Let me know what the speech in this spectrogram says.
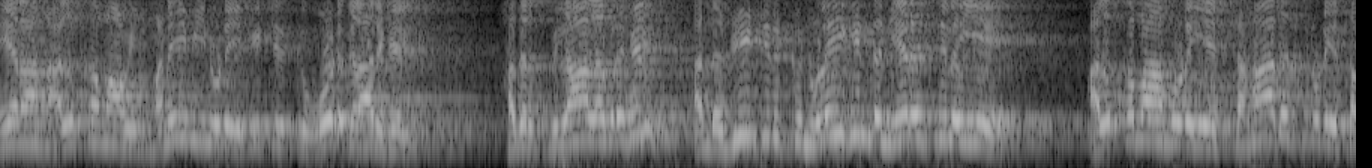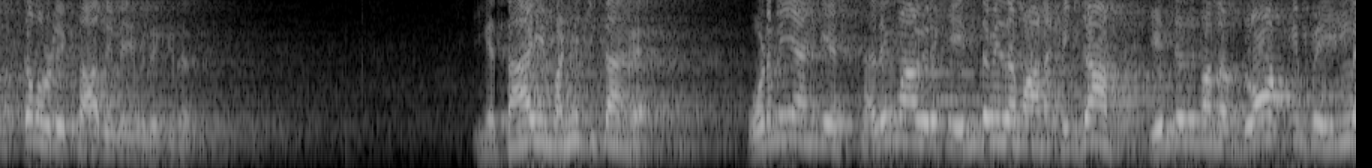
நேராக அல்கமாவின் மனைவியினுடைய வீட்டிற்கு ஓடுகிறார்கள். ஹதரத் பிலால் அவர்கள் அந்த வீட்டிற்கு நுழைகின்ற நேரத்திலேயே அல்கமாவுடைய ஷஹாதத்தினுடைய சப்தம் அவருடைய காதிலே விழுகிறது. இங்க தாய் மன்னிச்சுட்டாங்க. உடனே அங்கே கலிமாவிற்கு எந்த விதமான ஹிஜாம் எந்த விதமான பிளாக் இப்ப இல்ல.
